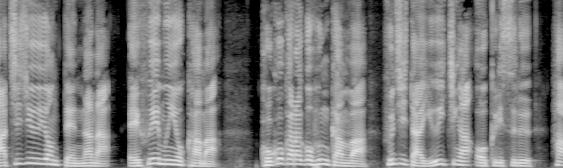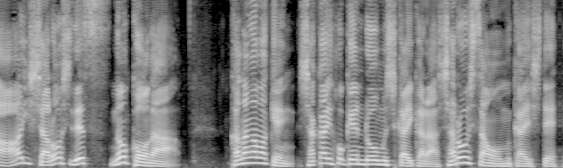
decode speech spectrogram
84.7FM 横浜。ここから5分間は藤田雄一がお送りするはーい、社労士ですのコーナー。神奈川県社会保険労務士会から社労士さんをお迎えして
